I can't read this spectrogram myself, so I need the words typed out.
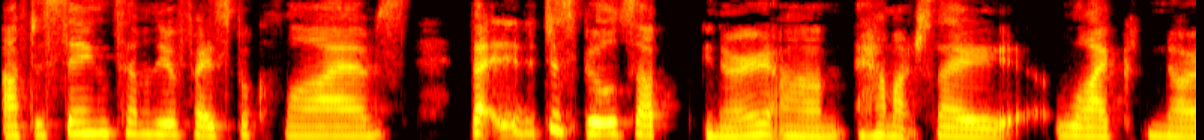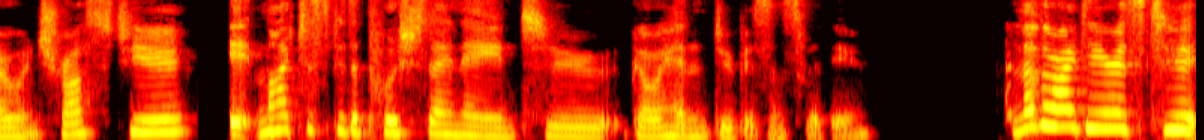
After seeing some of your Facebook lives, that it just builds up, you know, um, how much they like, know, and trust you. It might just be the push they need to go ahead and do business with you. Another idea is to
